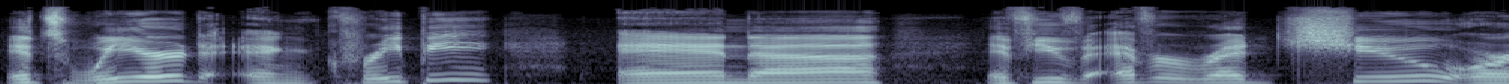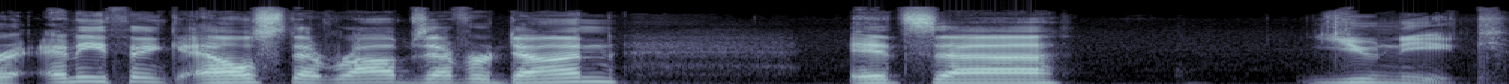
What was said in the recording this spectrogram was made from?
it's weird and creepy. And uh, if you've ever read Chew or anything else that Rob's ever done, it's uh, unique.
